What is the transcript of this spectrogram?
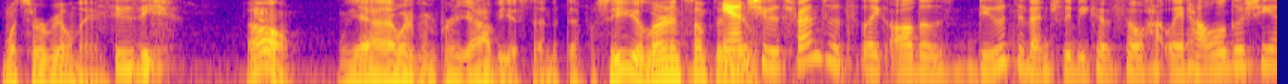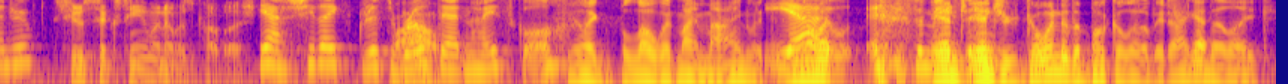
What's her real name? Susie? Oh, well, yeah, that would have been pretty obvious then at that point. See, you're learning something And new. she was friends with like all those dudes eventually because so how, wait how old was she Andrew? she was 16 when it was published. Yeah, she like just Wow. wrote that in high school. You're like blowing my mind with. Yeah, You know what? it's And- amazing. Andrew, go into the book a little bit. I gotta like,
